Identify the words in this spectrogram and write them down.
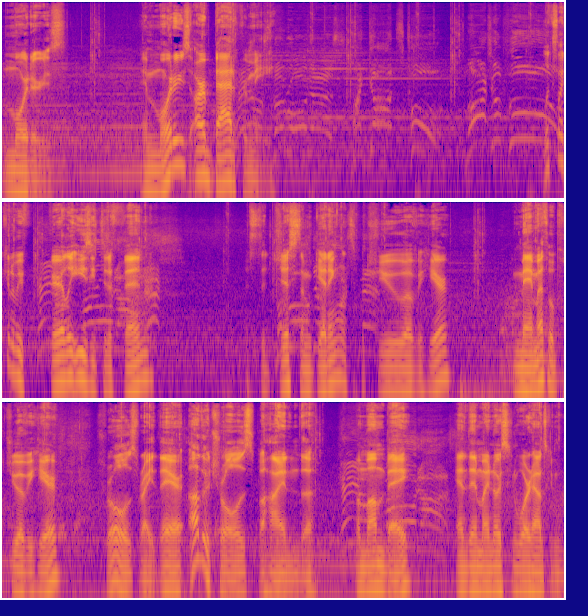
mortars. And mortars are bad for me. Looks like it'll be fairly easy to defend. That's the gist I'm getting. Let's put you over here. Mammoth, we'll put you over here. Trolls right there. Other trolls behind the Mamambe. And then my Norscan Warhounds can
